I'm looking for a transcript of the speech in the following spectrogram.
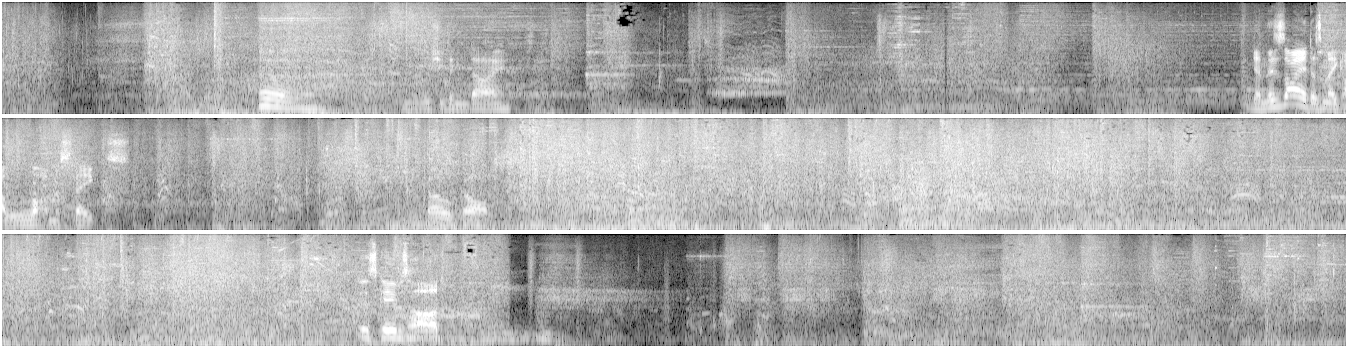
At least she didn't die. Again, this Xayah does make a lot of mistakes. Oh god. This game's hard.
